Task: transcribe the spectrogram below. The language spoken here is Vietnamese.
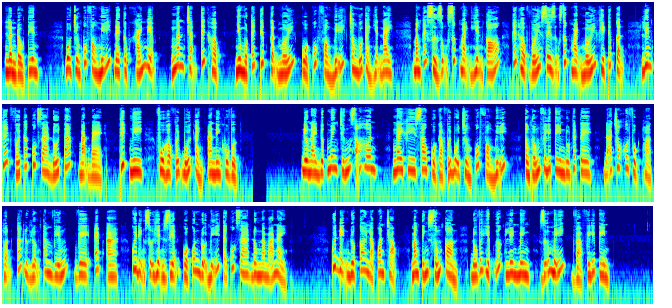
Lần đầu tiên, Bộ trưởng Quốc phòng Mỹ đề cập khái niệm ngăn chặn tích hợp như một cách tiếp cận mới của quốc phòng Mỹ trong bối cảnh hiện nay, bằng cách sử dụng sức mạnh hiện có kết hợp với xây dựng sức mạnh mới khi tiếp cận, liên kết với các quốc gia đối tác, bạn bè, thích nghi, phù hợp với bối cảnh an ninh khu vực. Điều này được minh chứng rõ hơn ngay khi sau cuộc gặp với Bộ trưởng Quốc phòng Mỹ, Tổng thống Philippines Duterte đã cho khôi phục thỏa thuận các lực lượng thăm viếng VFA quy định sự hiện diện của quân đội Mỹ tại quốc gia Đông Nam Á này. Quyết định được coi là quan trọng mang tính sống còn đối với hiệp ước liên minh giữa Mỹ và Philippines.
